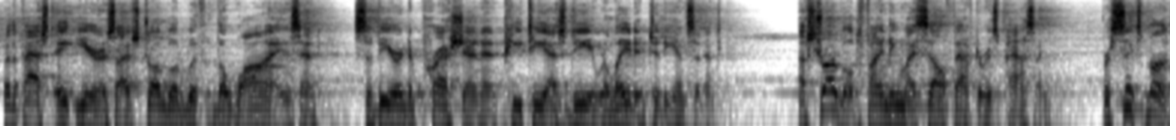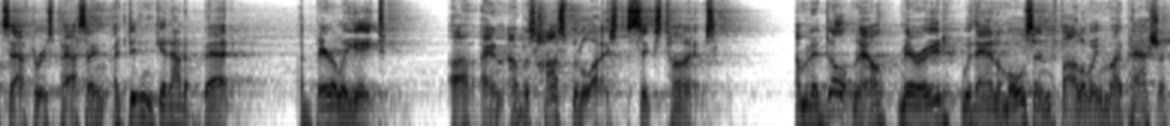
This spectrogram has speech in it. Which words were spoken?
For the past eight years I've struggled with the whys and severe depression and PTSD related to the incident. I struggled finding myself after his passing. For six months after his passing, I didn't get out of bed. I barely ate, uh, and I was hospitalized six times. I'm an adult now, married, with animals, and following my passion.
